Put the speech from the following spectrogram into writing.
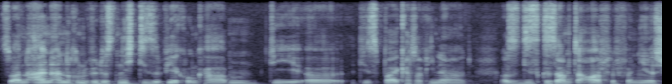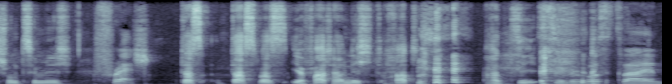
So an allen anderen würde es nicht diese Wirkung haben, die, äh, die es bei Katharina hat. Also dieses gesamte Outfit von ihr ist schon ziemlich. Fresh. Das, das was ihr Vater nicht hat, hat sie. Zielbewusstsein.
